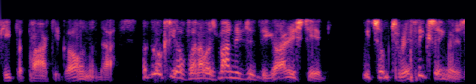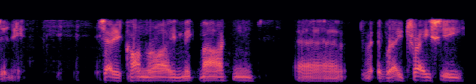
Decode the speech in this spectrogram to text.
keep the party going and that. But luckily, when I was manager of the Irish team, we had some terrific singers in it. Terry Conroy, Mick Martin, uh, Ray Treacy.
